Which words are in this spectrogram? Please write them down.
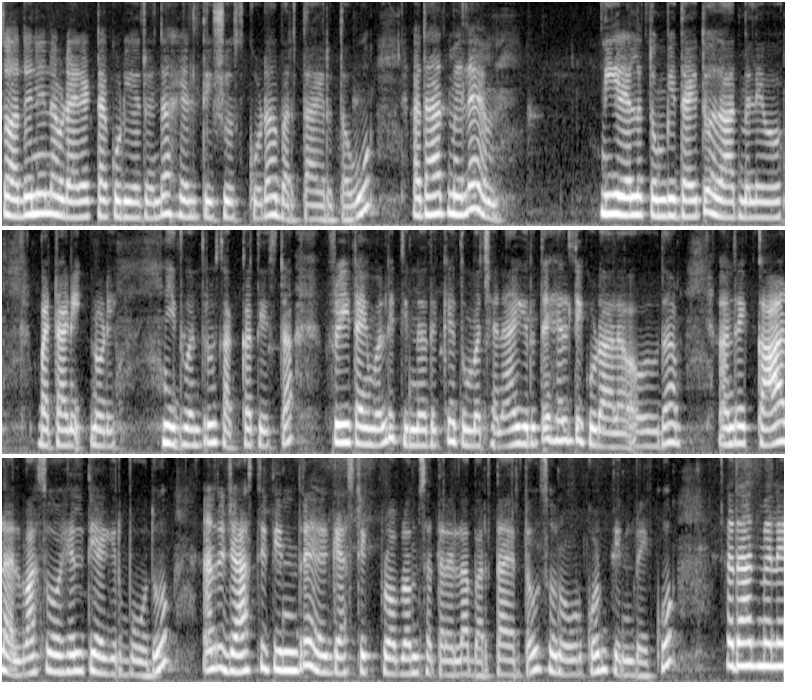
ಸೊ ಅದನ್ನೇ ನಾವು ಡೈರೆಕ್ಟಾಗಿ ಕುಡಿಯೋದ್ರಿಂದ ಹೆಲ್ತ್ ಇಶ್ಯೂಸ್ ಕೂಡ ಬರ್ತಾ ಇರ್ತವೆ. ಅದಾದಮೇಲೆ ನೀರೆಲ್ಲ ತುಂಬಿದ್ದಾಯಿತು. ಅದಾದಮೇಲೆ ಬಟಾಣಿ ನೋಡಿ. ಇದು ಅಂತೂ ಸಖತ್ ಇಷ್ಟ. ಫ್ರೀ ಟೈಮಲ್ಲಿ ತಿನ್ನೋದಕ್ಕೆ ತುಂಬ ಚೆನ್ನಾಗಿರುತ್ತೆ. ಹೆಲ್ತಿ ಕೂಡ ಅಲ್ಲ, ಹೌದಾ? ಅಂದರೆ ಕಾಳಲ್ವಾ ಸೊ ಹೆಲ್ತಿಯಾಗಿರ್ಬೋದು ಅಂದರೆ ಜಾಸ್ತಿ ತಿಂದರೆ ಗ್ಯಾಸ್ಟ್ರಿಕ್ ಪ್ರಾಬ್ಲಮ್ಸ್ ಆ ಥರ ಎಲ್ಲ ಬರ್ತಾ ಇರ್ತವೆ. ಸೊ ನೋಡ್ಕೊಂಡು ತಿನ್ನಬೇಕು ಅದಾದಮೇಲೆ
